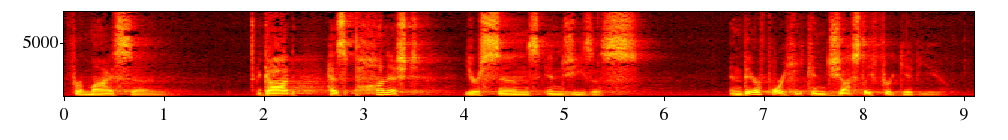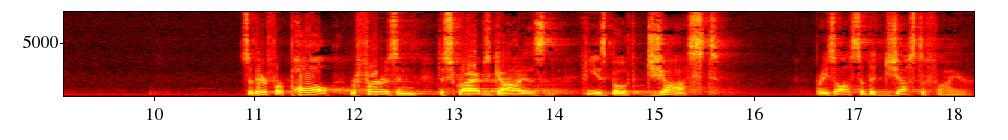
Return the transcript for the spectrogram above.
for my sin. God has punished your sins in Jesus, and therefore he can justly forgive you. So, therefore, Paul refers and describes God as he is both just, but he's also the justifier.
